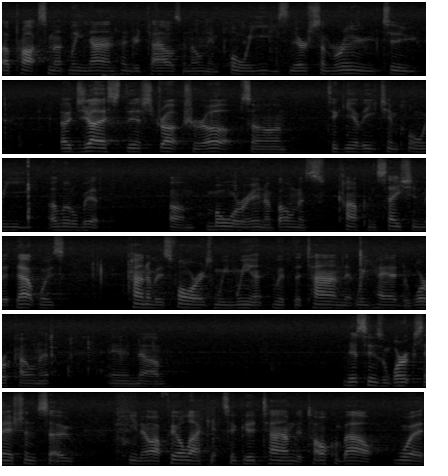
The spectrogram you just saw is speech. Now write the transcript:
approximately nine hundred thousand on employees. There's some room to adjust this structure up some to give each employee a little bit um, more in a bonus compensation, but that was kind of as far as we went with the time that we had to work on it. And um, this is a work session, so, you know, I feel like it's a good time to talk about what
